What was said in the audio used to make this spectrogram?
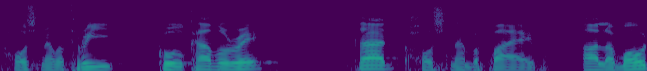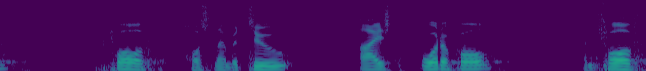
horse number three, Cool Cavalry. Third, horse number five, Ala Mode. Fourth, horse number two, Iced Waterfall. And fourth,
